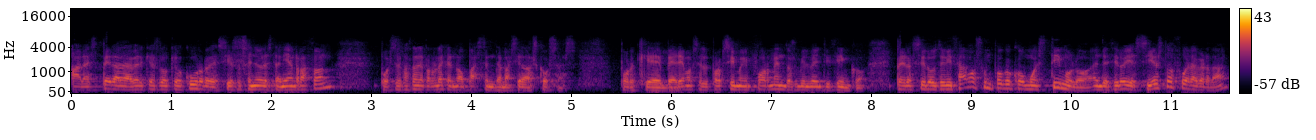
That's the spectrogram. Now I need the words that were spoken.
a la espera de ver qué es lo que ocurre, si esos señores tenían razón, pues es bastante probable que no pasen demasiadas cosas, porque veremos el próximo informe en 2025. Pero si lo utilizamos un poco como estímulo, en decir, oye, si esto fuera verdad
